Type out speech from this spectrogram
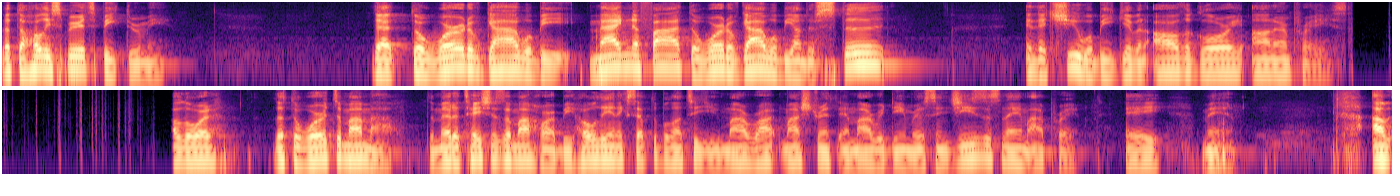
Let the Holy Spirit speak through me. That the word of God will be magnified, the word of God will be understood, and that you will be given all the glory, honor, and praise. Our Lord, let the words of my mouth the meditations of my heart be holy and acceptable unto you, my rock, my strength, and my redeemer. It's in Jesus' name I pray. Amen. I've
